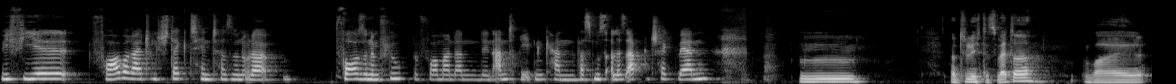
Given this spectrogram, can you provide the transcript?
Wie viel Vorbereitung steckt hinter so einem oder vor so einem Flug, bevor man dann den antreten kann? Was muss alles abgecheckt werden? Mm, natürlich das Wetter, weil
